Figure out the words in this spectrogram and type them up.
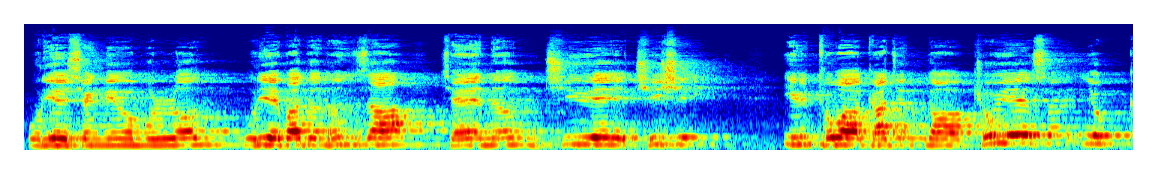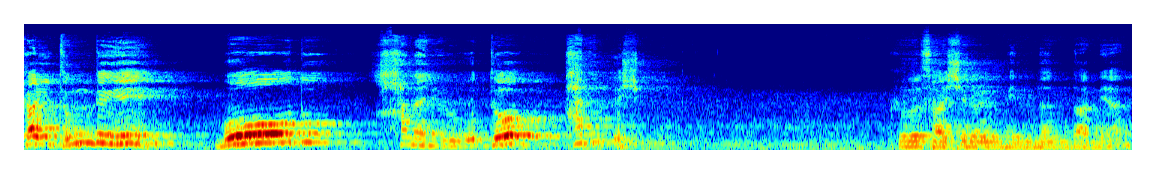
우리의 생명은 물론 우리의 받은 은사, 재능, 지혜, 지식, 일터와 가정과 교회에서 역할 등등이 모두 하나님으로부터 받은 것입니다. 그 사실을 믿는다면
